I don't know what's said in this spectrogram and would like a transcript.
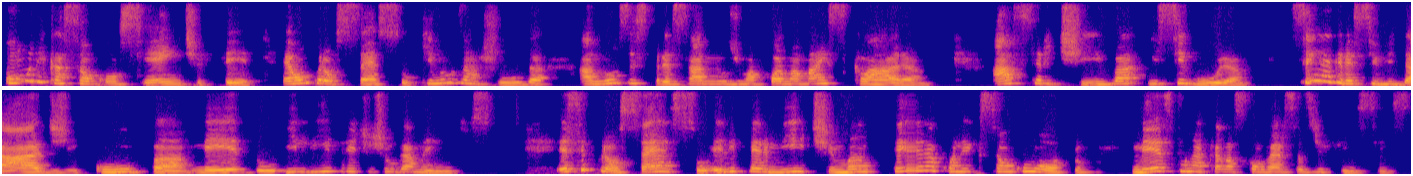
comunicação consciente, Fê, é um processo que nos ajuda a nos expressarmos de uma forma mais clara, assertiva e segura, sem agressividade, culpa, medo e livre de julgamentos. Esse processo, ele permite manter a conexão com o outro, mesmo naquelas conversas difíceis.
